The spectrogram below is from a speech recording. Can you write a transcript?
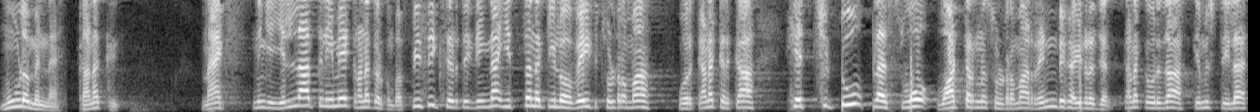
மூலம் என்ன? கணக்கு. மேக்ஸ் நீங்க எல்லாத்துலயுமே கணக்கு இருக்கும். இப்ப பிசிக்ஸ் எடுத்துக்கிட்டீங்கன்னா இத்தனை கிலோ வெயிட் சொல்றோமா? ஒரு கணக்கு இருக்கா? ஹெச் டூ பிளஸ் ஓ வாட்டர்னு சொல்றோமா? ரெண்டு ஹைட்ரஜன் கணக்கு வருதா? கெமிஸ்ட்ரியில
